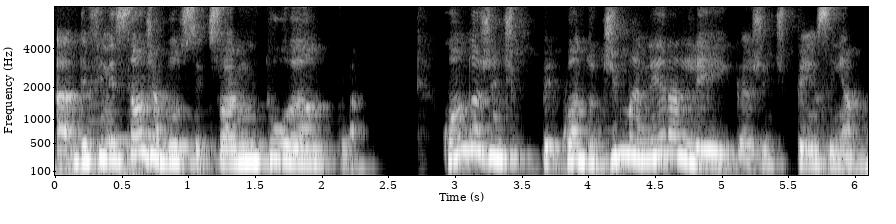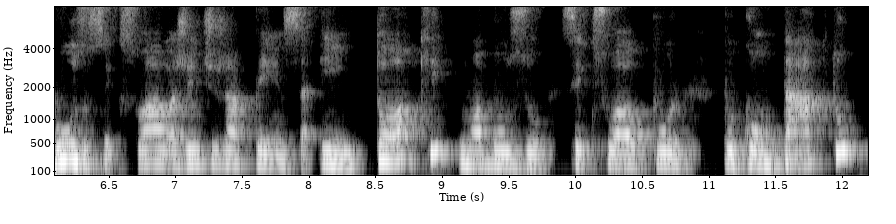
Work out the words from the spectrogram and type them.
A definição de abuso sexual é muito ampla. Quando a gente, quando de maneira leiga a gente pensa em abuso sexual, a gente já pensa em toque, um abuso sexual por, por contato,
